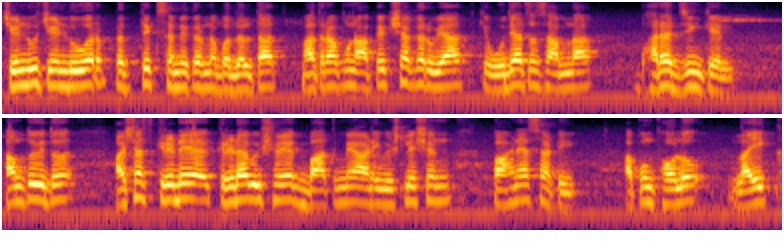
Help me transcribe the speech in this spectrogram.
चेंडू चेंडूवर प्रत्येक समीकरणं बदलतात. मात्र आपण अपेक्षा करूयात की उद्याचा सामना भारत जिंकेल. थांबतो इथं. अशाच क्रीडे क्रीडाविषयक बातम्या आणि विश्लेषण पाहण्यासाठी आपण फॉलो लाईक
